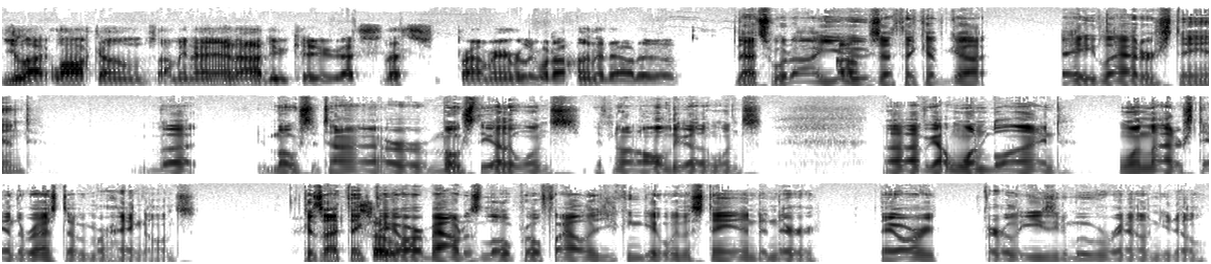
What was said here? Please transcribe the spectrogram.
you like lock ons. I mean, and I do too. That's that's primarily what I hunted out of. That's what I Oh. use. I think I've got a ladder stand, but most of the time, or most of the other ones, if not all the other ones, uh, I've got one blind, one ladder stand. The rest of them are hang-ons, because I think they are about as low profile as you can get with a stand, and they're they are fairly easy to move around. You know,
